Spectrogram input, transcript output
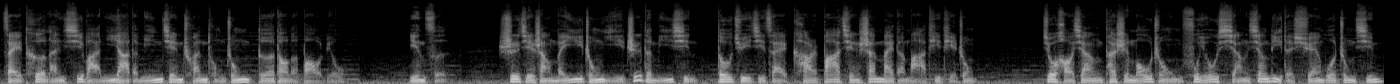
在特兰西瓦尼亚的民间传统中得到了保留。因此，世界上每一种已知的迷信都聚集在卡尔巴千山脉的马蹄铁中。就好像它是某种富有想象力的漩涡中心。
